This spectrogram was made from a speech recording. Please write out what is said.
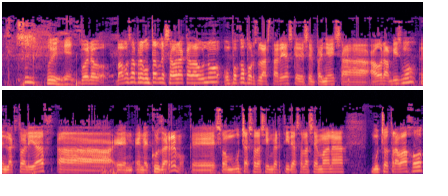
Muy bien. Bueno, vamos a preguntarles ahora a cada uno un poco por las tareas que desempeñáis a- ahora mismo, en la actualidad, a- en, en el Club de Remo, que son muchas horas invertidas a la semana, mucho trabajo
